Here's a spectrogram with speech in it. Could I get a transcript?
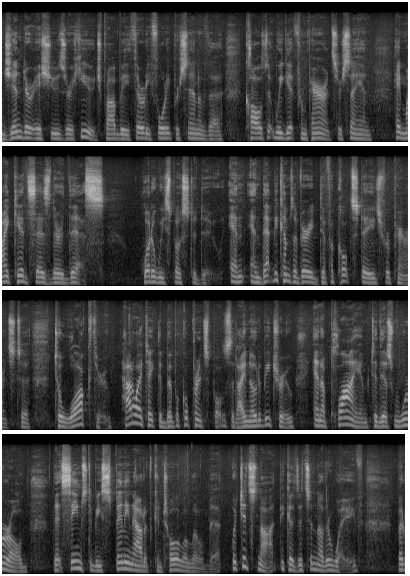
gender issues are huge. Probably 30, 40% of the calls that we get from parents are saying, "Hey, my kid says they're this." what are we supposed to do? And, and that becomes a very difficult stage for parents to, to walk through. How do I take the biblical principles that I know to be true and apply them to this world that seems to be spinning out of control a little bit, which it's not because it's another wave. But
